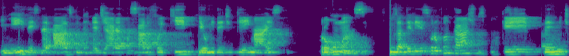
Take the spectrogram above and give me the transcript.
em níveis, né, básico, intermediário, avançado, foi que eu me dediquei mais para o romance. Os ateliês foram fantásticos, porque permitiu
